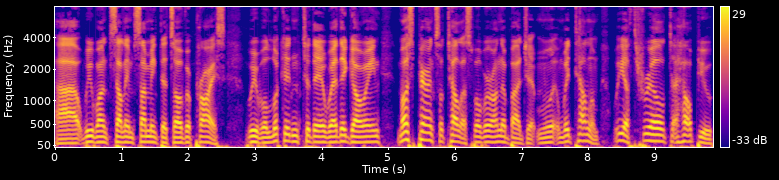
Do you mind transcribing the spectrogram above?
Uh, we won't sell him something that's overpriced. We will look into there where they're going. Most parents will tell us, well, we're on a budget. And we- tell them, we are thrilled to help you.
